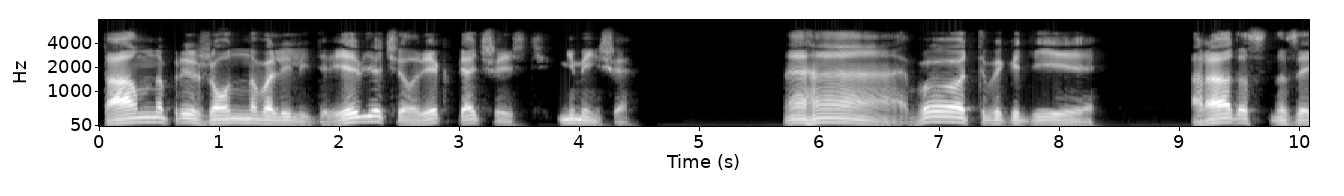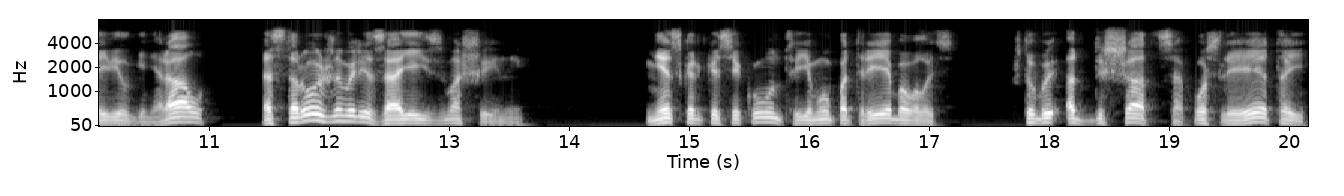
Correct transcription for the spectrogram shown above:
там напряженно валили деревья человек пять-шесть, не меньше. — Ага, вот вы где! — радостно заявил генерал, осторожно вылезая из машины. Несколько секунд ему потребовалось, чтобы отдышаться после этой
